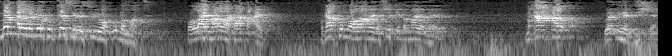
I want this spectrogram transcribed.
mar alle markuu ka sinaystu yidhi waa ku dhammaatay wallaahi maradaa kaa dhacay markaad ku noolaanayda shiiqii dhammaaya laheeda maxaa xal waa inaad dishaa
